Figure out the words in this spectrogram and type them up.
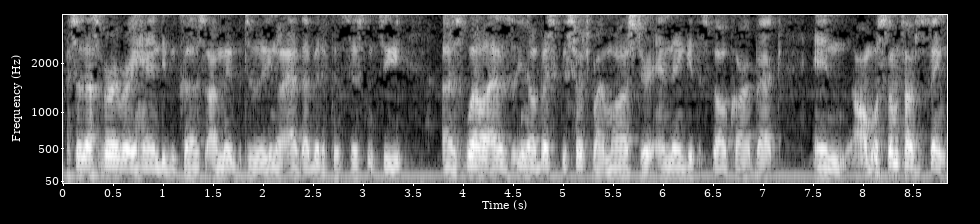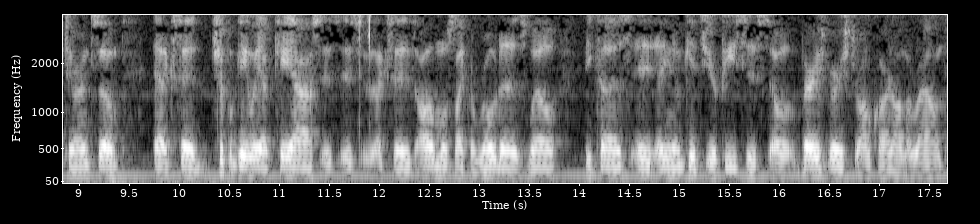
And so that's very, very handy because I'm able to, you know, add that bit of consistency as well as, you know, basically search my monster and then get the spell card back in almost sometimes the same turn. So like I said, triple gateway of chaos is, is like I said, it's almost like a ROTA as well because it you know gets your pieces. So very very strong card all around.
